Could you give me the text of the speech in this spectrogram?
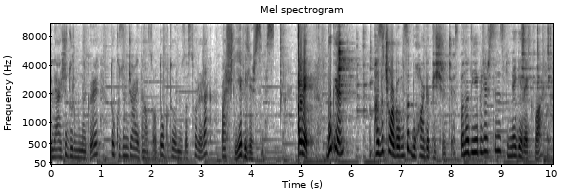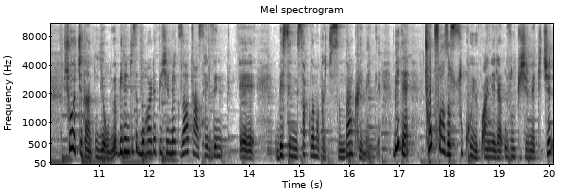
alerji durumuna göre 9. aydan sonra doktorunuza sorarak başlayabilirsiniz. Evet, bugün pazı çorbamızı buharda pişireceğiz. Bana diyebilirsiniz ki ne gerek var? Şu açıdan iyi oluyor. Birincisi buharda pişirmek zaten sebzenin e, besinini saklamak açısından kıymetli. Bir de çok fazla su koyup anneler uzun pişirmek için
